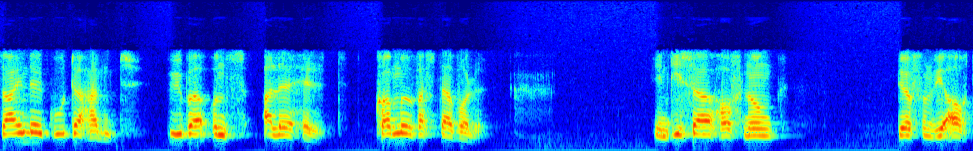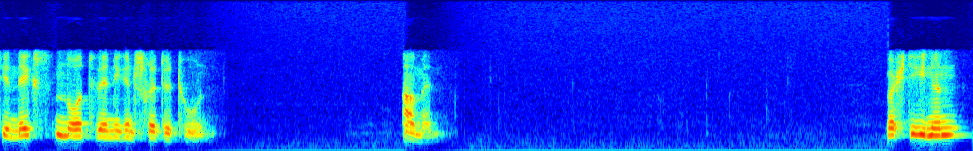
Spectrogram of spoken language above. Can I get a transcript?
seine gute Hand über uns alle hält, komme was da wolle. In dieser Hoffnung dürfen wir auch die nächsten notwendigen Schritte tun. Amen. Ich möchte Ihnen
